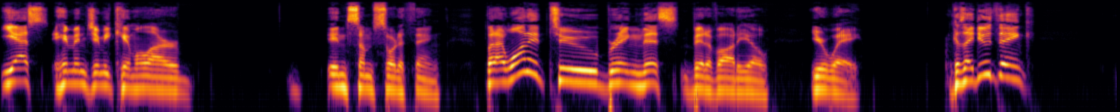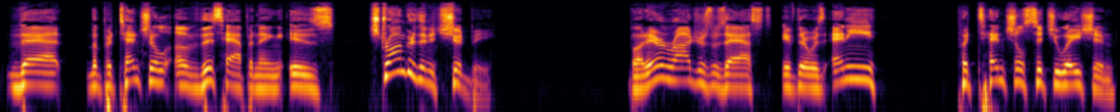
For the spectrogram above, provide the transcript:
Yes, him and Jimmy Kimmel are in some sort of thing. But I wanted to bring this bit of audio your way because I do think that the potential of this happening is stronger than it should be. But Aaron Rodgers was asked if there was any potential situation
